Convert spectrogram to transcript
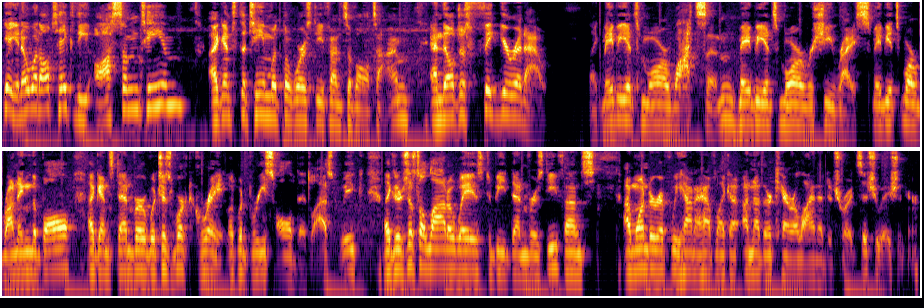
yeah, you know what? I'll take the awesome team against the team with the worst defense of all time, and they'll just figure it out. Like maybe it's more Watson, maybe it's more Rashee Rice, maybe it's more running the ball against Denver, which has worked great. Look what Breece Hall did last week. Like there's just a lot of ways to beat Denver's defense. I wonder if we kind of have like a, another Carolina Detroit situation here.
